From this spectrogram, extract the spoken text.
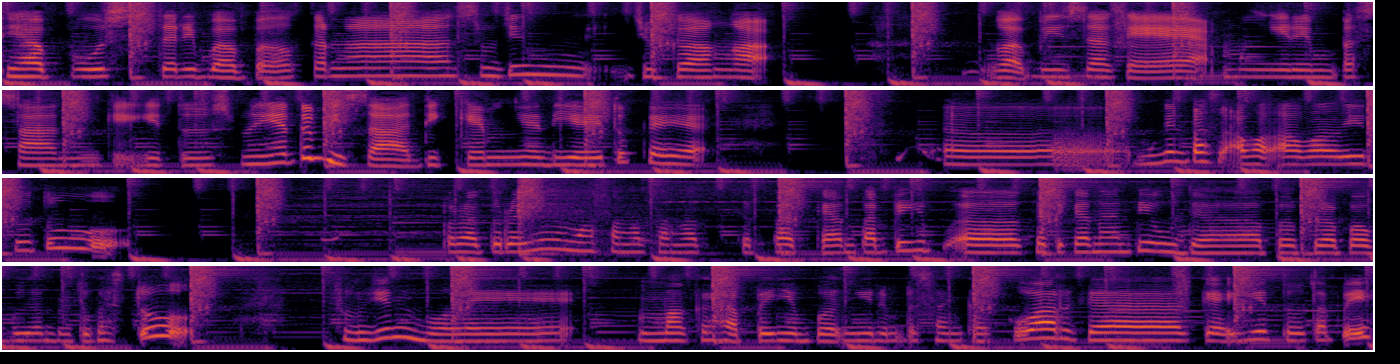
dihapus dari bubble. Karena Sungjin juga nggak nggak bisa kayak mengirim pesan kayak gitu. Sebenarnya tuh bisa di campnya dia itu kayak uh, mungkin pas awal-awal itu tuh peraturannya memang sangat-sangat ketat kan. Tapi uh, ketika nanti udah beberapa bulan bertugas tuh Sungjin boleh memakai HP-nya buat ngirim pesan ke keluarga kayak gitu. Tapi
